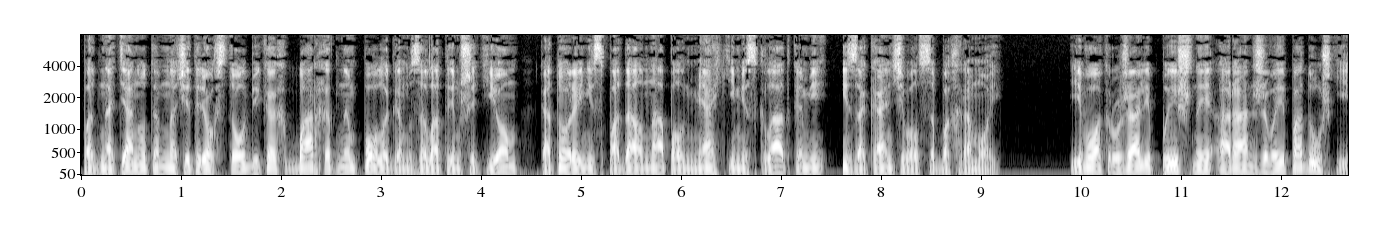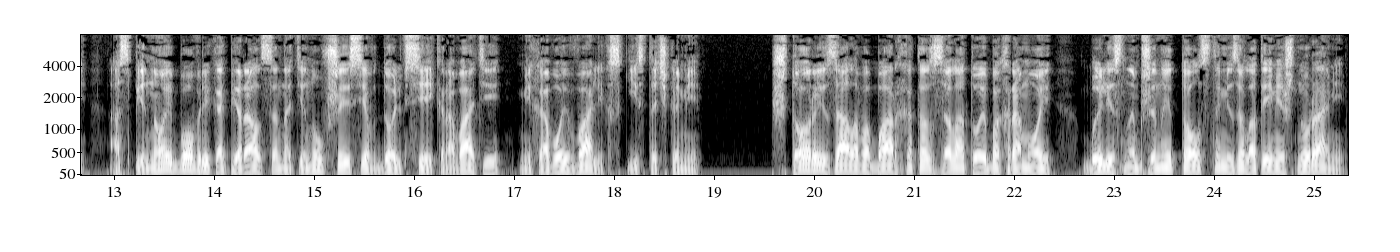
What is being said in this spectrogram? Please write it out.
под натянутым на четырех столбиках бархатным пологом с золотым шитьем, который не спадал на пол мягкими складками и заканчивался бахромой. Его окружали пышные оранжевые подушки, а спиной Боврик опирался на тянувшийся вдоль всей кровати меховой валик с кисточками. Шторы залого бархата с золотой бахромой были снабжены толстыми золотыми шнурами,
